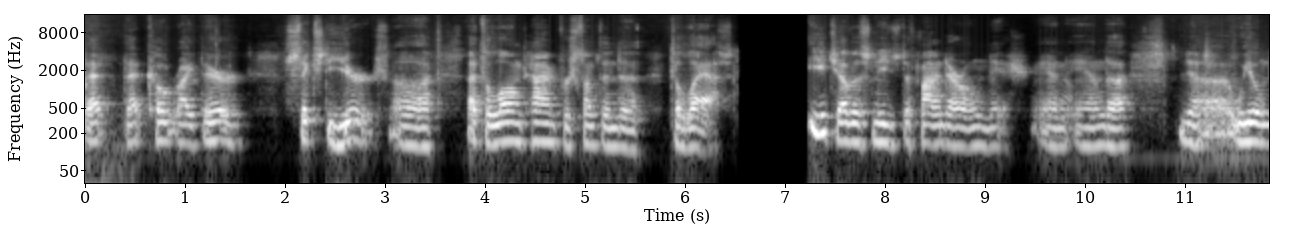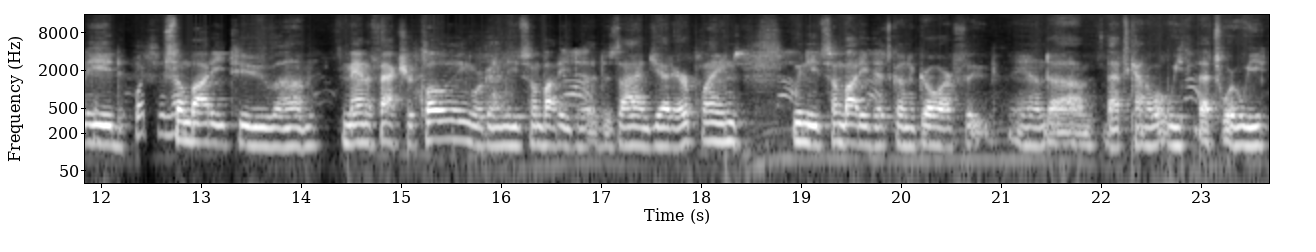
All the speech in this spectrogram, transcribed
That, that coat right there, 60 years. Uh, that's a long time for something to, to last each of us needs to find our own niche, and and uh, uh, we'll need somebody to um, manufacture clothing. We're going to need somebody to design jet airplanes. We need somebody that's going to grow our food, and um, that's kind of what we that's where we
